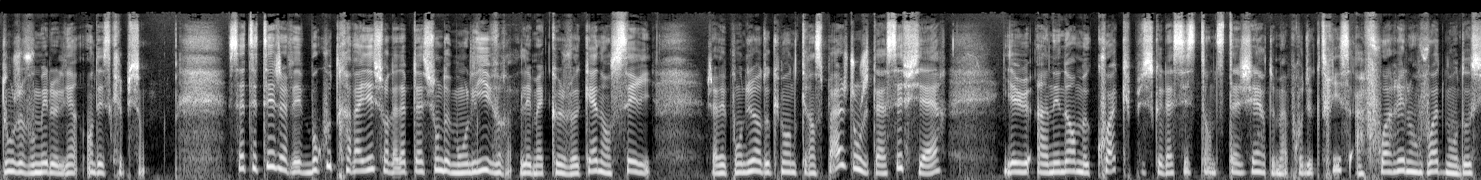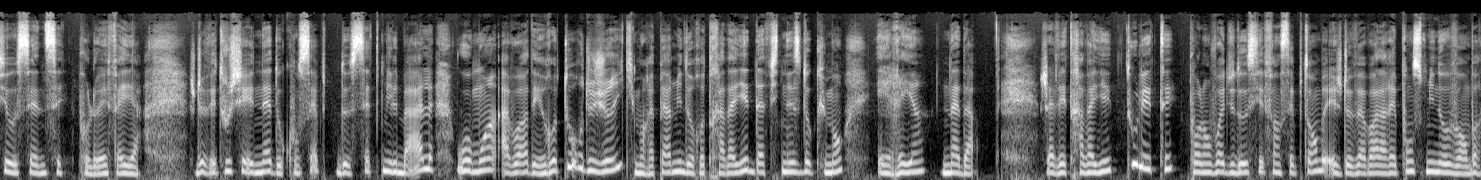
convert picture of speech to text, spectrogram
dont je vous mets le lien en description. Cet été, j'avais beaucoup travaillé sur l'adaptation de mon livre Les mecs que je veux ken en série. J'avais pondu un document de 15 pages dont j'étais assez fière il y a eu un énorme couac puisque l'assistante stagiaire de ma productrice a foiré l'envoi de mon dossier au CNC pour le FIA. Je devais toucher une aide au concept de 7000 balles ou au moins avoir des retours du jury qui m'auraient permis de retravailler, d'affiner ce document et rien, nada. J'avais travaillé tout l'été pour l'envoi du dossier fin septembre et je devais avoir la réponse mi-novembre.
